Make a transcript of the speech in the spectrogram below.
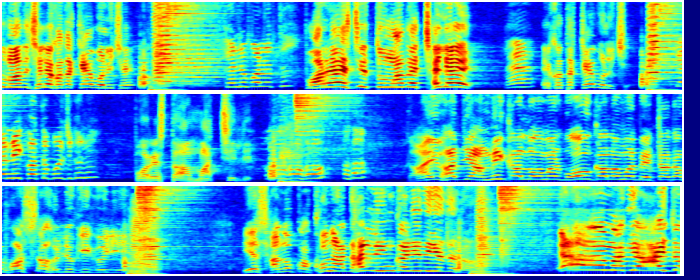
তোমাদের ছেলে কথা কে বলেছে? কেন বলো তো? পরেশ জি তোমাদের ছেলে হ্যাঁ? এ কথা কে বলেছে? কেন এই কথা বলছি কেন? পরেশ তো আমার ছেলে। তাই ভাবছি আমি কালো আমার বউ কালো আমার বেটাটা ভরসা হইল কি করি? এ শালো কখন আধার লিঙ্ক করে দিয়েছে তো? এ মাঝে আয় তো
